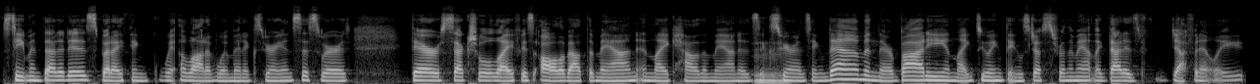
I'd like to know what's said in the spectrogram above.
statement that it is, but I think a lot of women experience this, where their sexual life is all about the man and like how the man is mm. experiencing them and their body and like doing things just for the man. Like that is definitely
